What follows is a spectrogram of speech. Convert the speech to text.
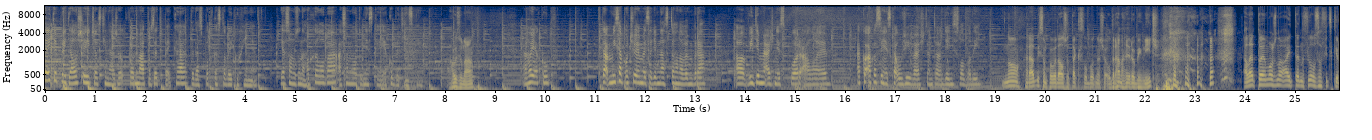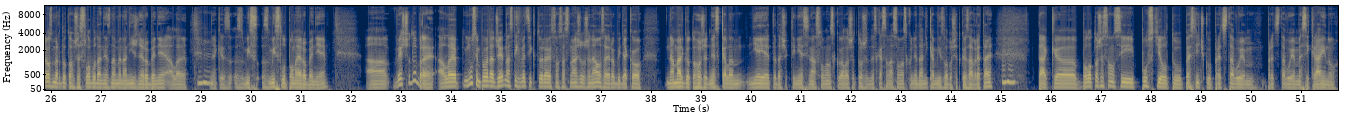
Vítajte pri ďalšej časti nášho formátu ZPK, teda z podcastovej kuchyne. Ja som Zuna Hochelová a so mnou tu dneska je Jakub Betinský. Ahoj Zuna. Ahoj Jakub. Tá, my sa počujeme 17. novembra. Uh, Vidíme až neskôr, ale ako, ako si dneska užívaš tento deň slobody? No, rád by som povedal, že tak slobodne, že od rána nerobím nič. ale to je možno aj ten filozofický rozmer do toho, že sloboda neznamená nič nerobenie, ale mm-hmm. nejaké zmysl, zmysluplné robenie. A vieš čo, dobre, ale musím povedať, že jedna z tých vecí, ktoré som sa snažil, že naozaj robiť ako na margo toho, že dneska len nie je, teda však ty nie si na Slovensku, ale že to, že dneska sa na Slovensku nedá nikam ísť, lebo všetko je zavreté, mm-hmm. tak uh, bolo to, že som si pustil tú pesničku Predstavujem, Predstavujeme si krajinu,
